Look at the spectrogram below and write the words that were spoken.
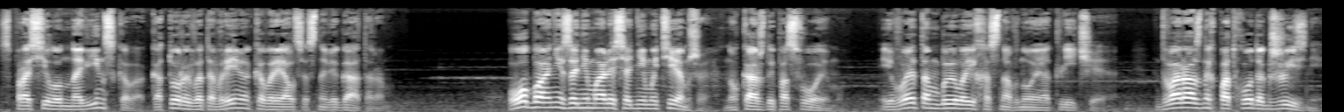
спросил он Новинского, который в это время ковырялся с навигатором. Оба они занимались одним и тем же, но каждый по-своему. И в этом было их основное отличие. Два разных подхода к жизни,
